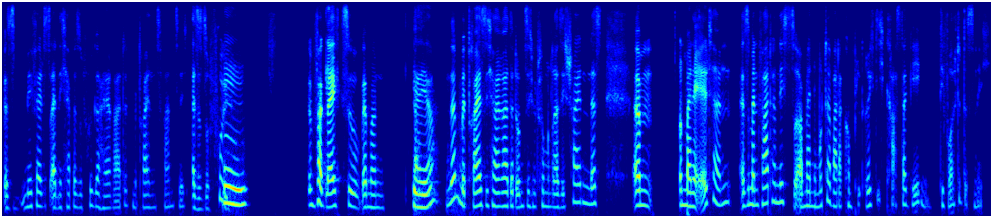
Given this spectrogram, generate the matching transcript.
also mir fällt es ein, ich habe ja so früh geheiratet mit 23, also so früh. Mhm. Im Vergleich zu, wenn man ja, ja. Ne, mit 30 heiratet und sich mit 35 scheiden lässt. Ähm, und meine Eltern, also mein Vater nicht so, aber meine Mutter war da komplett richtig krass dagegen. Die wollte das nicht.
